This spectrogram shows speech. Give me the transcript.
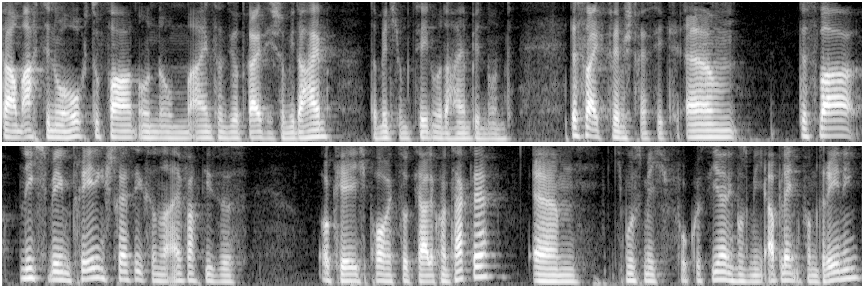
da um 18 Uhr hochzufahren und um 21.30 Uhr schon wieder heim, damit ich um 10 Uhr daheim bin. Und das war extrem stressig. Ähm, das war nicht wegen Training stressig, sondern einfach dieses, okay, ich brauche jetzt soziale Kontakte. Ähm, ich muss mich fokussieren, ich muss mich ablenken vom Training,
